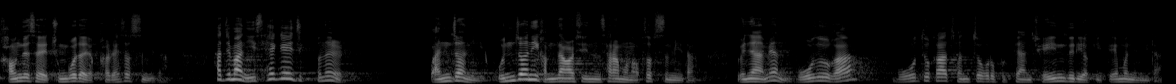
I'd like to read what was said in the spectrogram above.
가운데서의 중보자 역할을 했었습니다. 하지만 이 세 개의 직분을 완전히 온전히 감당할 수 있는 사람은 없었습니다. 왜냐하면 모두가 모두가 전적으로 부패한 죄인들이었기 때문입니다.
